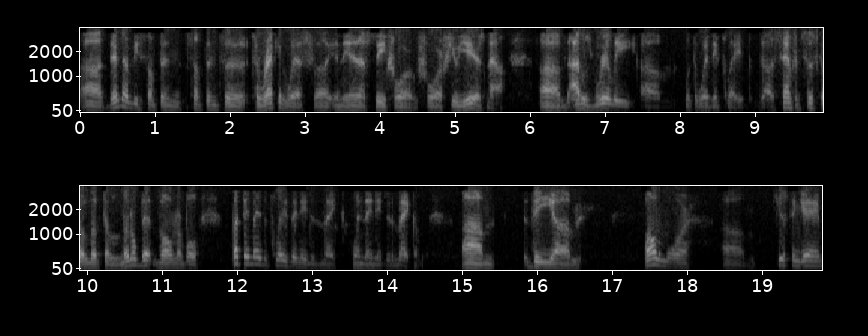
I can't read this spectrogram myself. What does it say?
Uh, they're going to be something something to to reckon with uh, in the NFC for for a few years now. Um, I was really um, with the way they played. Uh, San Francisco looked a little bit vulnerable, but they made the plays they needed to make when they needed to make them. Um, the um, Baltimore um, Houston game,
